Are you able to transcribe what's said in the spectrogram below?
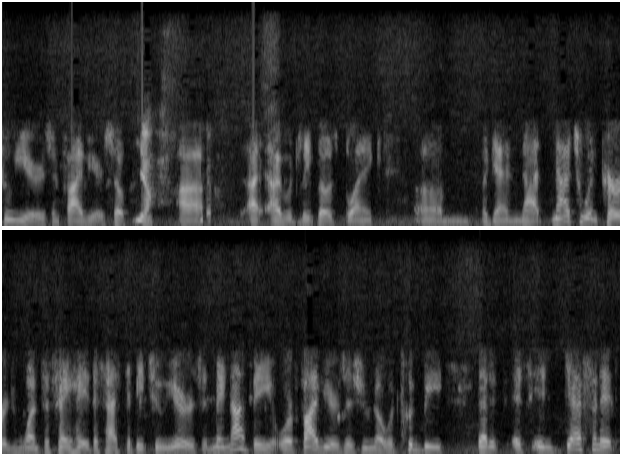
two years and five years. So Yeah. uh, I, I would leave those blank. Um, again, not not to encourage one to say, hey, this has to be two years. It may not be, or five years, as you know. It could be that it, it's indefinite.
